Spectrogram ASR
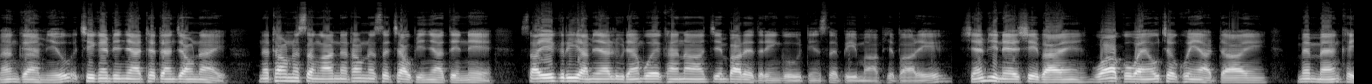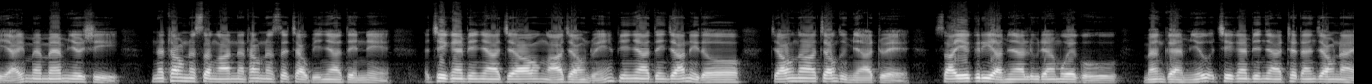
မန်ကန်မြို့အခြေခံပညာထက်တန်းကျောင်း၌2025-2026ပညာသင်နှင့်စာရေးကိရိယာများလူဒန်းပွဲခမ်းနားကျင်းပတဲ့တဲ့ရင်ကိုတင်ဆက်ပေးမှာဖြစ်ပါတယ်။ရှမ်းပြည်နယ်ရှေ့ပိုင်းဝါကိုယ်ပိုင်အုပ်ချုပ်ခွင့်ရတိုင်းမက်မန်းခရိုင်မက်မန်းမြို့ရှိ2025-2026ပညာသင်နှင့်အခြေခံပညာကျောင်း၅ကျောင်းတွင်ပညာသင်ကြားနေသောကျောင်းသားကျောင်းသူများအတွက်စာရေးကိရိယာများလူဒန်းပွဲကိုမန်ကန်မြို့အခြေခံပညာထက်တန်းကျောင်း၌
